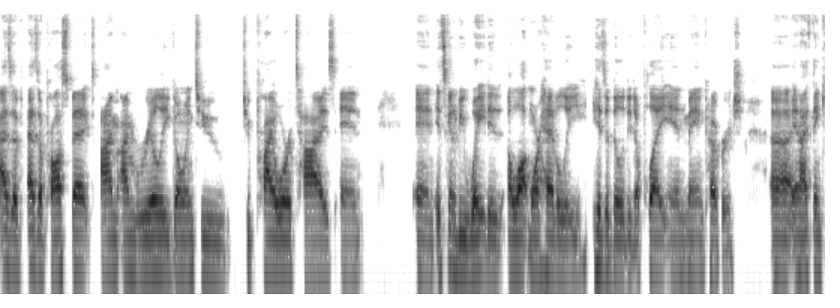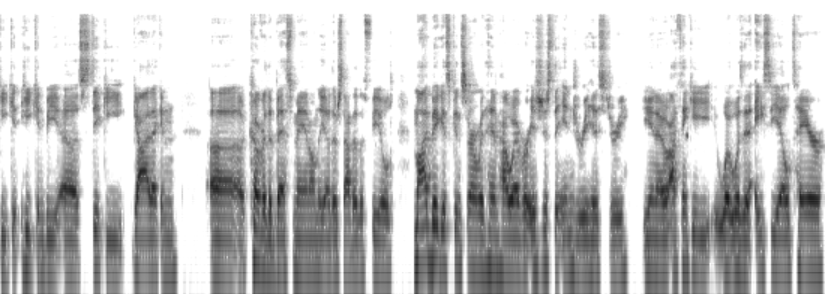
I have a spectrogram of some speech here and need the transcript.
as a as a prospect, I'm I'm really going to to prioritize and and it's going to be weighted a lot more heavily his ability to play in man coverage. Uh, and I think he can he can be a sticky guy that can uh, cover the best man on the other side of the field. My biggest concern with him, however, is just the injury history. You know, I think he what was it ACL tear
